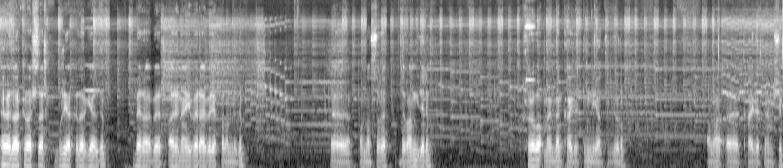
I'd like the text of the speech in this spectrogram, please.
Evet arkadaşlar buraya kadar geldim. Beraber arenayı beraber yapalım dedim. Ee, ondan sonra devam gidelim. Kusura bakmayın ben kaydettim diye hatırlıyorum. Ama e, kaydetmemişim.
